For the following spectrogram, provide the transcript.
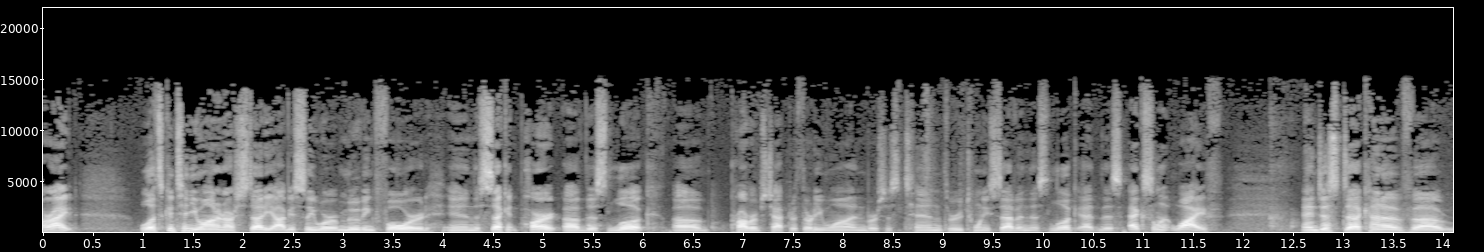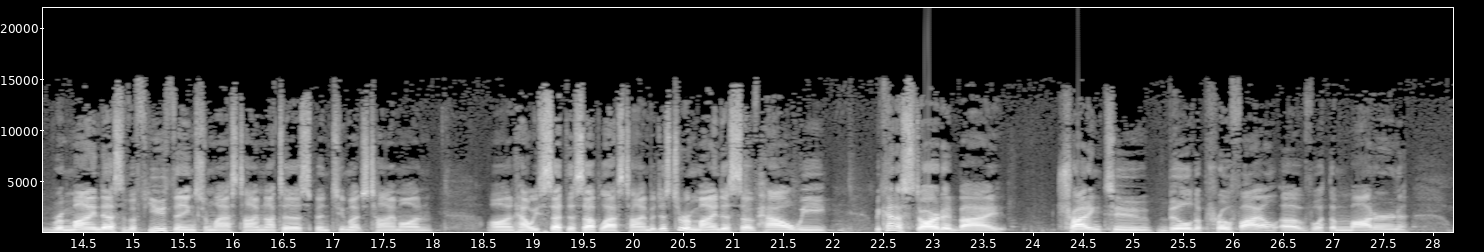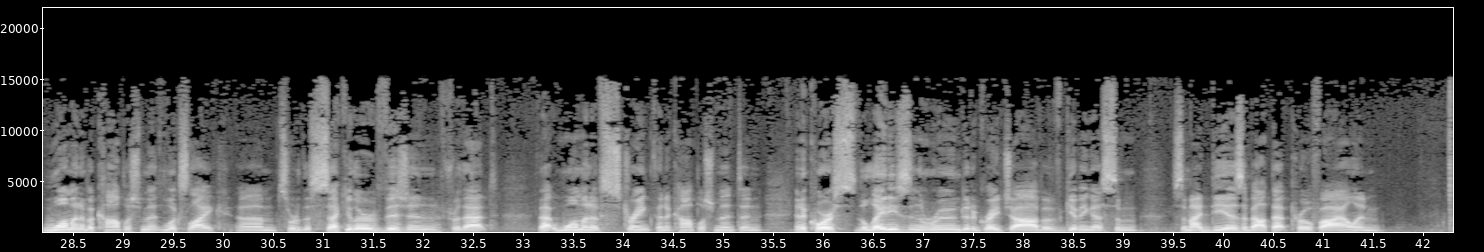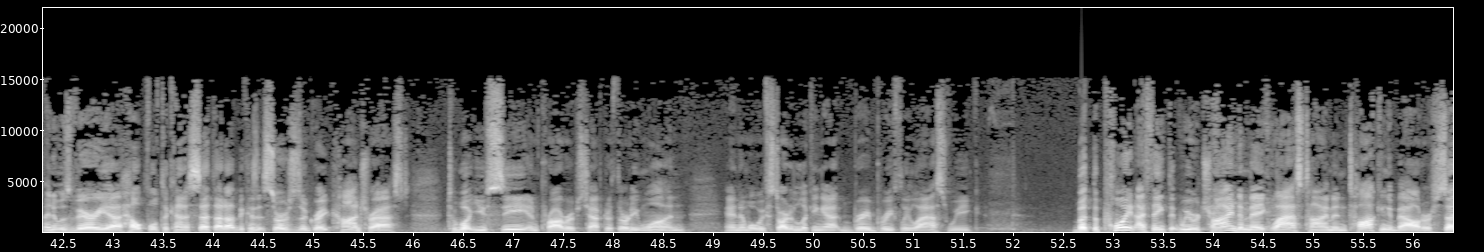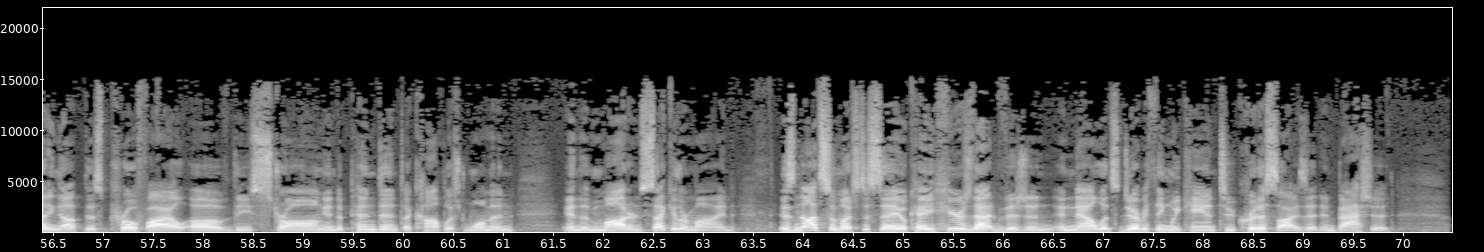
All right. Well, let's continue on in our study. Obviously, we're moving forward in the second part of this look of Proverbs chapter 31, verses 10 through 27. This look at this excellent wife. And just uh, kind of uh, remind us of a few things from last time, not to spend too much time on, on how we set this up last time, but just to remind us of how we, we kind of started by trying to build a profile of what the modern woman of accomplishment looks like, um, sort of the secular vision for that, that woman of strength and accomplishment. And, and of course, the ladies in the room did a great job of giving us some, some ideas about that profile. And, and it was very uh, helpful to kind of set that up because it serves as a great contrast to what you see in Proverbs chapter 31 and in what we've started looking at very briefly last week. But the point I think that we were trying to make last time in talking about or setting up this profile of the strong, independent, accomplished woman in the modern secular mind is not so much to say, okay, here's that vision, and now let's do everything we can to criticize it and bash it,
